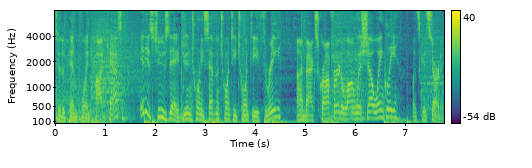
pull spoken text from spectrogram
to the Pinpoint Podcast. It is Tuesday, June 27th, 2023. I'm Max Crawford along with Shel Winkley. Let's get started.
